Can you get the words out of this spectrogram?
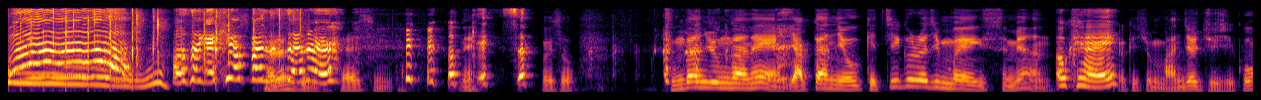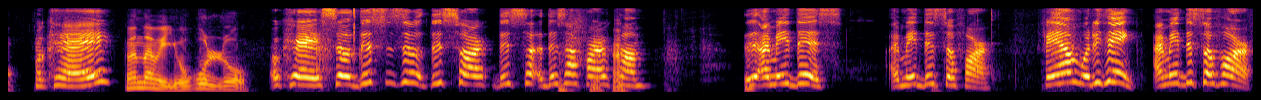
Ah! I was like, I can't find the center. 잘했습니다. 네. Okay, so 그래서 중간 중간에 약간 이렇게 찌그러진 모양 있으면 okay, 이렇게 좀 만져주시고 okay, 그런 다음에 요걸로 okay. So this is this far, this this how far I've come. I made this. I made this so far. Fam, what do you think? I made this so far.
